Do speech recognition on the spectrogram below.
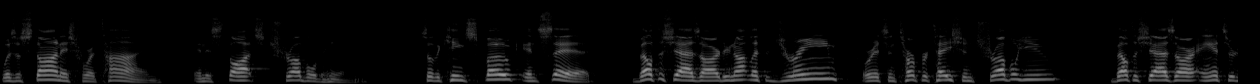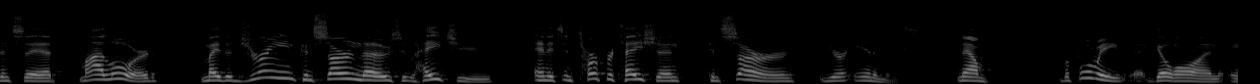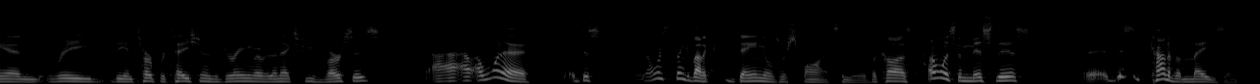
was astonished for a time and his thoughts troubled him. So the king spoke and said, Belteshazzar, do not let the dream or its interpretation trouble you. Belteshazzar answered and said, My lord, may the dream concern those who hate you, and its interpretation concern your enemies. Now, before we uh, go on and read the interpretation of the dream over the next few verses, I, I want to just I want us to think about Daniel's response here because I don't want us to miss this. Uh, this is kind of amazing.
